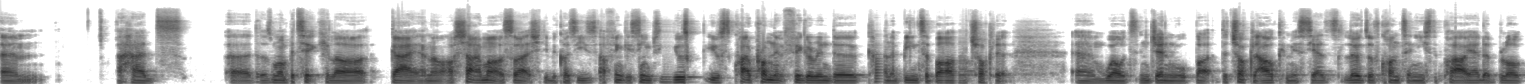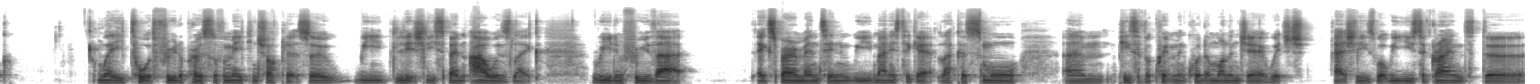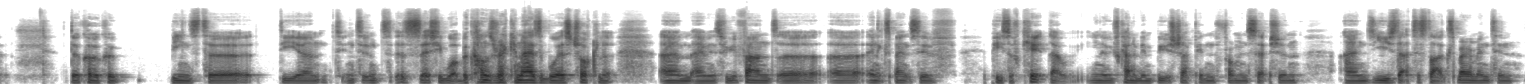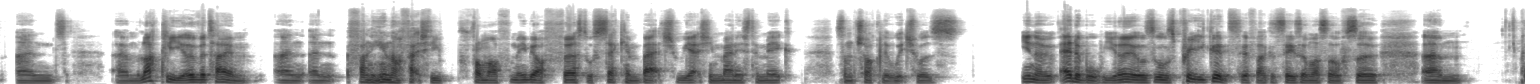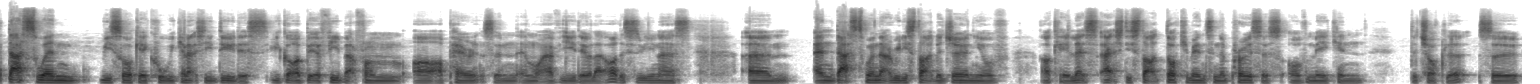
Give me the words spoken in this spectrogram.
Um, I had uh, there was one particular guy, and I'll, I'll, shout him out so actually because he's I think it seems he was he was quite a prominent figure in the kind of bean to bar chocolate um, world in general. But the Chocolate Alchemist, he has loads of content he used to put out. He had a blog where he talked through the process of making chocolate. So we literally spent hours like reading through that, experimenting. We managed to get like a small um, piece of equipment called a melanger, which actually is what we use to grind the the cocoa beans to the um, to, into, into essentially what becomes recognizable as chocolate. Um, and so we found uh, uh, an expensive piece of kit that you know we've kind of been bootstrapping from inception and used that to start experimenting. And um, luckily, over time, and and funny enough, actually from our maybe our first or second batch, we actually managed to make some chocolate, which was you know, edible. You know, it was it was pretty good, if I could say so myself. So um, that's when we saw, okay, cool, we can actually do this. We got a bit of feedback from our, our parents and and what have you. They were like, oh, this is really nice. Um, and that's when that really started the journey of okay, let's actually start documenting the process of making the chocolate. So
